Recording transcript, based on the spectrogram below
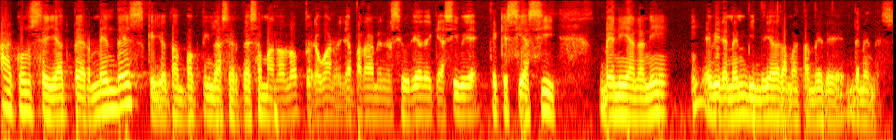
aconsellat per Mendes, que jo tampoc tinc la certesa, Manolo, però bueno, ja parlarem en el seu dia de que, així, de que si així venia Nani, evidentment vindria de la mà també de, de Mendes.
